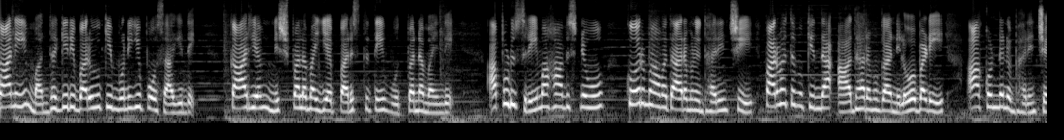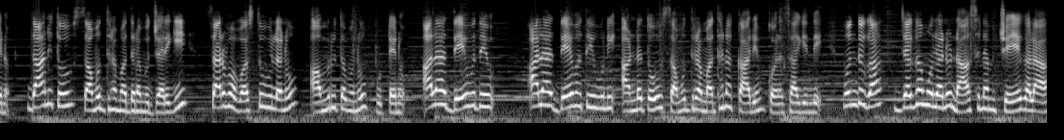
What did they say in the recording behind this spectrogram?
కాని మందగిరి బరువుకి మునిగిపోసాగింది. కార్యం నిష్ఫలమయ్యే పరిస్థితి ఉత్పన్నమైంది. అప్పుడు శ్రీ మహావిష్ణువు కూర్మావతారమును ధరించి పర్వతము కింద ఆధారముగా నిలువబడి ఆ కొండను భరించెను. దానితో సముద్ర మదనము జరిగి సర్వ వస్తువులను అమృతమును పుట్టెను. అలా దేవుదేవ్ అలా దేవదేవుని అండతో సముద్ర మథన కార్యం కొనసాగింది. ముందుగా జగములను నాశనం చేయగల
